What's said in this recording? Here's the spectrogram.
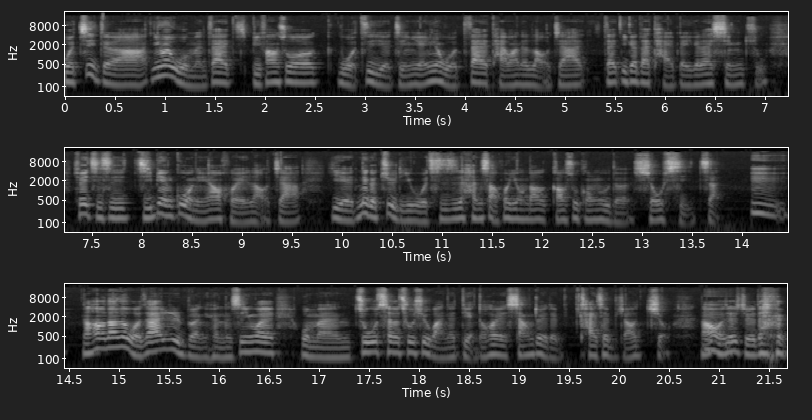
我记得啊，因为我们在，比方说我自己的经验，因为我在台湾的老家，在一个在台北，一个在新竹，所以其实即便过年要回老家，也那个距离我其实很少会用到高速公路的休息站。嗯，然后，但是我在日本，可能是因为我们租车出去玩的点都会相对的开车比较久，然后我就觉得、嗯、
